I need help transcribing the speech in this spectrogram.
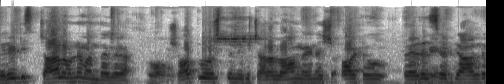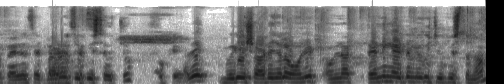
వెరైటీస్ చాలా ఉన్నాయి మన దగ్గర. షాప్లో వస్తే మీకు చాలా లాంగ్ అయిన షార్ట్ బ్రైడల్ సెట్ కావాలంటే బ్రైడల్ సెట్ చూపించవచ్చు ఓకే అదే వీడియో షార్టేజ్లో ఓన్లీ ఉన్న ట్రెండింగ్ ఐటమ్ మీకు చూపిస్తున్నాం.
